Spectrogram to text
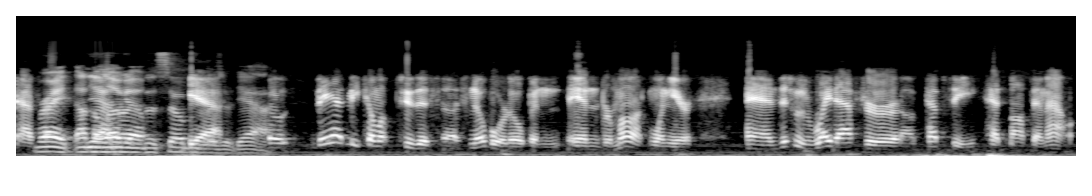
aspect right on the yeah, logo. The, the Sobe Yeah. Lizard, yeah. so they had me come up to this uh, snowboard open in Vermont one year, and this was right after uh, Pepsi had bought them out.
